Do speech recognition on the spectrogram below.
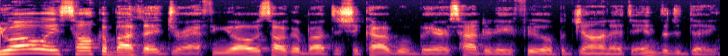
You always talk about that draft, and you always talk about the Chicago Bears. How do they feel? But John, at the end of the day,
